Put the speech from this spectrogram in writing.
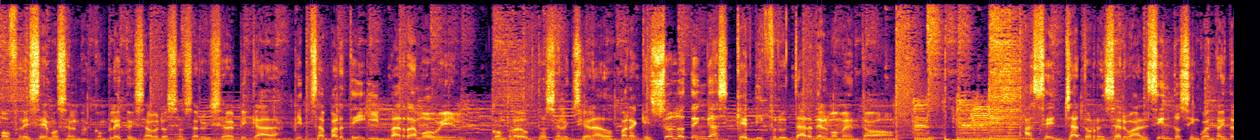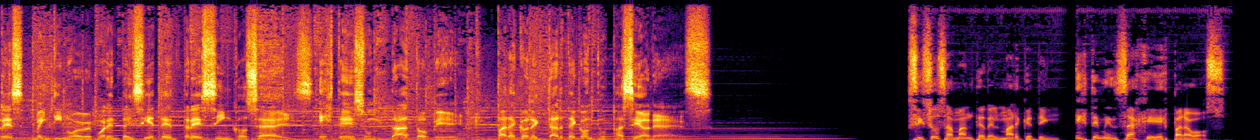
Ofrecemos el más completo y sabroso servicio de picada, pizza party y barra móvil, con productos seleccionados para que solo tengas que disfrutar del momento. Hacé ya tu reserva al 153 29 47 356. Este es un Dato Pic para conectarte con tus pasiones. Si sos amante del marketing, este mensaje es para vos.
